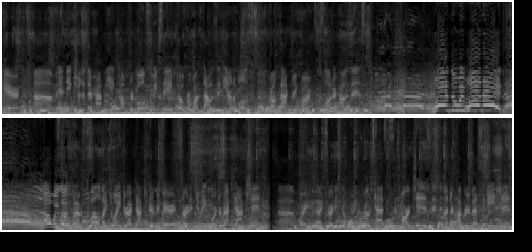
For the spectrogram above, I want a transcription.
care um, and make sure that they're happy and comfortable. So we've saved over 1,000 animals from factory farms and slaughterhouses. So when I was 12, I joined Direct Action Everywhere and started doing more direct action. Um, where I started doing protests and marches and undercover investigations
